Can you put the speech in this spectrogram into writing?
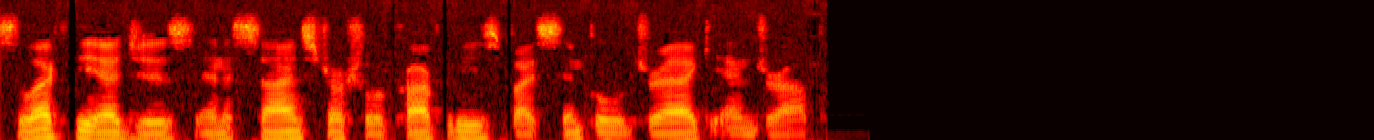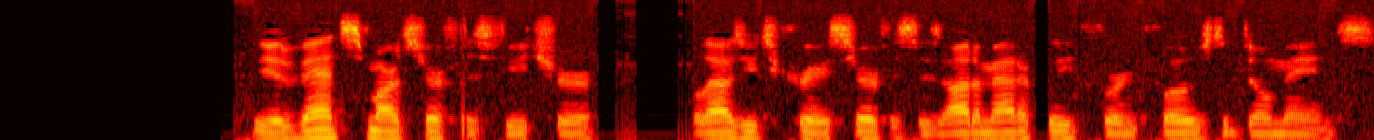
Select the edges and assign structural properties by simple drag and drop. The Advanced Smart Surface feature allows you to create surfaces automatically for enclosed domains.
